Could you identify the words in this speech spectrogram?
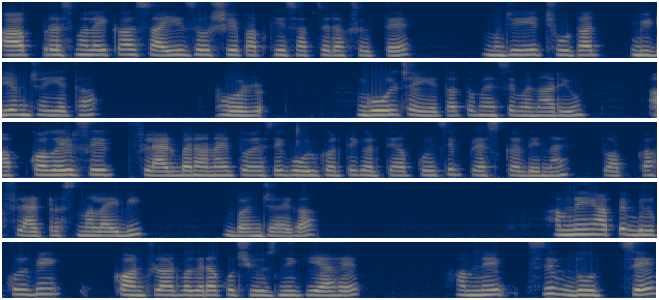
आप रसमलाई का साइज़ और शेप आपके हिसाब से रख सकते हैं। मुझे ये छोटा मीडियम चाहिए था और गोल चाहिए था तो मैं ऐसे बना रही हूँ। आपको अगर इसे फ्लैट बनाना है तो ऐसे गोल करते करते आपको इसे प्रेस कर देना है तो आपका फ्लैट रसमलाई भी बन जाएगा। हमने यहाँ पे बिल्कुल भी कॉर्नफ्लावर वगैरह कुछ यूज़ नहीं किया है। हमने सिर्फ़ दूध से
